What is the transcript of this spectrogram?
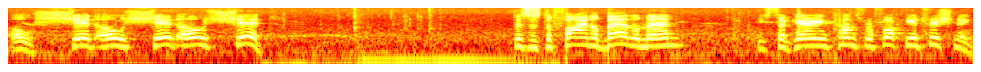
Oh shit. Oh shit. Oh shit. This is the final battle, man. These Targaryen cunts were fucking attritioning.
